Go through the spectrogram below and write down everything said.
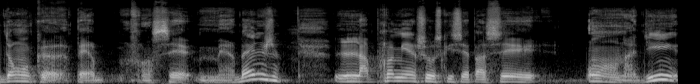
donc euh, père français, mère belge. La première chose qui s'est passée on a dit,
